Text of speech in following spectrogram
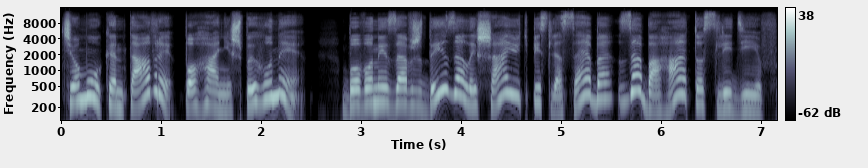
Чому кентаври погані шпигуни? Бо вони завжди залишають після себе забагато слідів.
